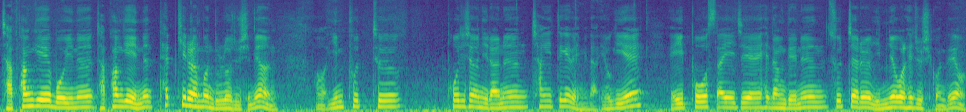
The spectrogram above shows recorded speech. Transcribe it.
자판기에 보이는 자판기에 있는 탭 키를 한번 눌러 주시면 어, 인푸트 포지션이라는 창이 뜨게 됩니다. 여기에 A4 사이즈에 해당되는 숫자를 입력을 해 주실 건데요.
